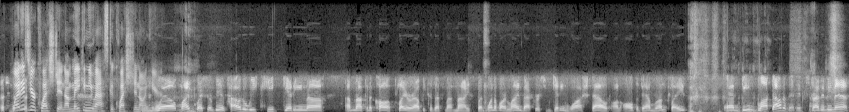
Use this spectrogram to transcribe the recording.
what is your question? I'm making you ask a question on here. Well, my question would be is how do we keep getting? Uh, I'm not going to call a player out because that's not nice, but one of our linebackers from getting washed out on all the damn run plays and being blocked out of it. It's driving me mad.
